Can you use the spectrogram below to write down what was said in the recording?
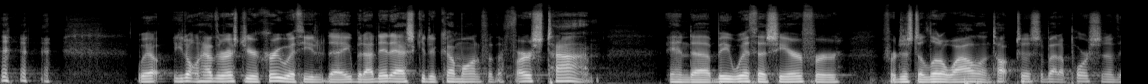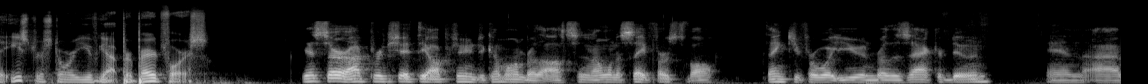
well, you don't have the rest of your crew with you today, but I did ask you to come on for the first time and uh, be with us here for for just a little while and talk to us about a portion of the Easter story you've got prepared for us. Yes, sir. I appreciate the opportunity to come on, brother Austin. And I want to say, first of all, thank you for what you and brother Zach are doing, and I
